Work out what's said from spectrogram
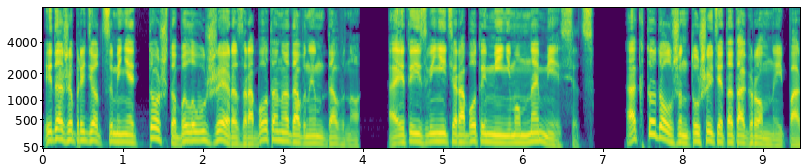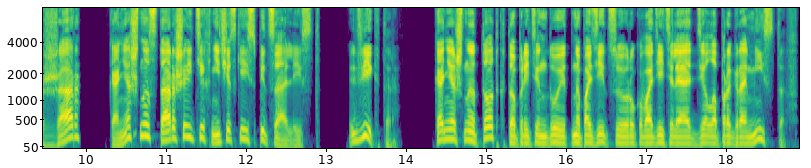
И даже придется менять то, что было уже разработано давным-давно. А это, извините, работы минимум на месяц. А кто должен тушить этот огромный пожар? Конечно, старший технический специалист. Виктор. Конечно, тот, кто претендует на позицию руководителя отдела программистов.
